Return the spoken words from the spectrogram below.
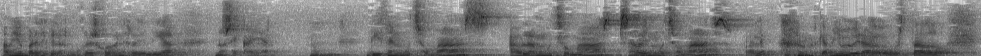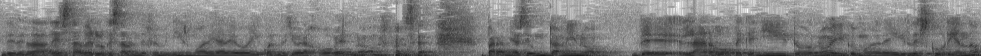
a mí me parece que las mujeres jóvenes hoy en día no se callan, Dicen mucho más, hablan mucho más, saben mucho más, ¿vale? Porque a mí me hubiera gustado de verdad ¿eh? saber lo que saben de feminismo a día de hoy cuando yo era joven, ¿no? O sea, para mí ha sido un camino de largo, pequeñito, ¿no? Y como de ir descubriendo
